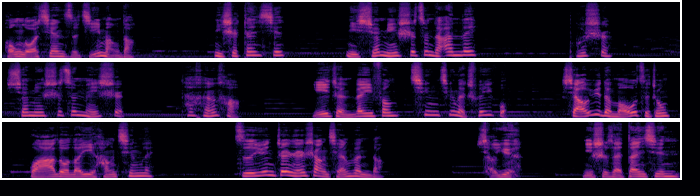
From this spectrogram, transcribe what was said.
红罗仙子急忙道：“你是担心你玄冥师尊的安危？不是。”玄冥师尊没事，他很好。一阵微风轻轻的吹过，小玉的眸子中滑落了一行清泪。紫云真人上前问道：“小玉，你是在担心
